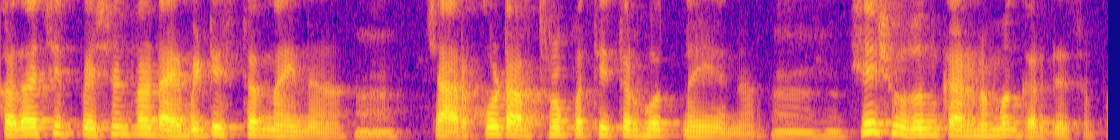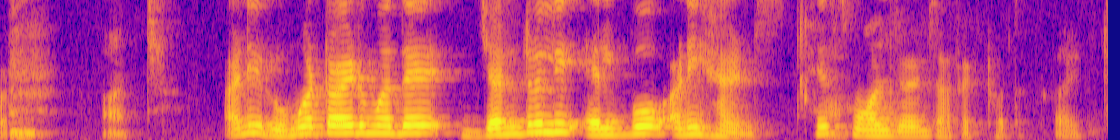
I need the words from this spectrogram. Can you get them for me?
कदाचित पेशंटला डायबिटीस तर नाही ना. चारकोट आर्थ्रोपॅथी तर होत नाहीये ना. हे शोधून काढणं मग गरजेचं पडतं. अच्छा. आणि रुमटॉइडमध्ये जनरली एल्बो आणि हँड्स हे स्मॉल जॉईंट्स अफेक्ट होतात. राईट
